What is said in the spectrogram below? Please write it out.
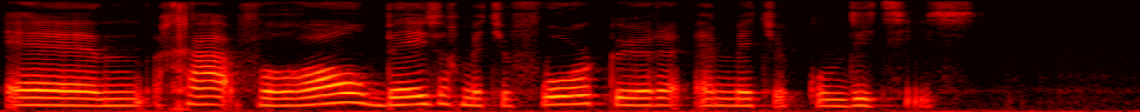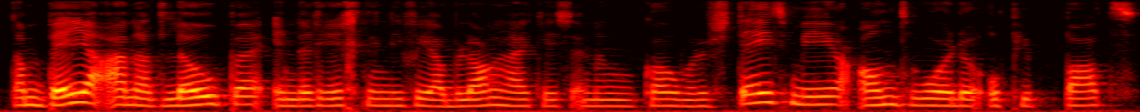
en ga vooral bezig met je voorkeuren en met je condities. Dan ben je aan het lopen in de richting die voor jou belangrijk is en dan komen er steeds meer antwoorden op je pad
